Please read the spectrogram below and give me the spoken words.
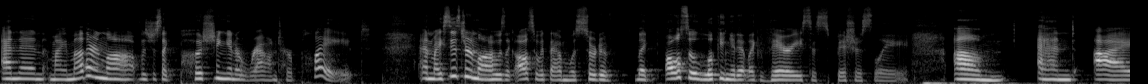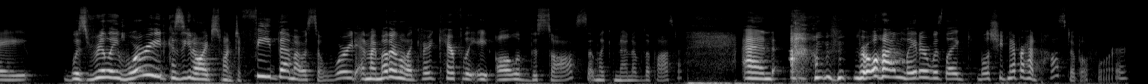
And then my mother in law was just like pushing it around her plate. And my sister in law, who was like also with them, was sort of like also looking at it like very suspiciously. Um, and I was really worried because you know I just wanted to feed them. I was so worried, and my mother-in-law like very carefully ate all of the sauce and like none of the pasta. And um, Rohan later was like, "Well, she'd never had pasta before."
